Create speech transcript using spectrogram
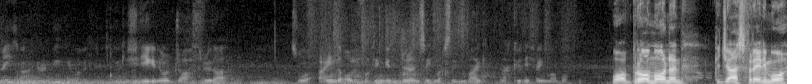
Because you do get the odd draft through that. So I ended up fucking getting down inside my sleeping bag and I couldn't find my buff. What a bra morning. Could you ask for any more?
